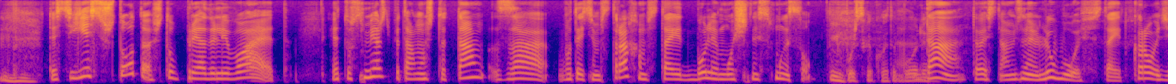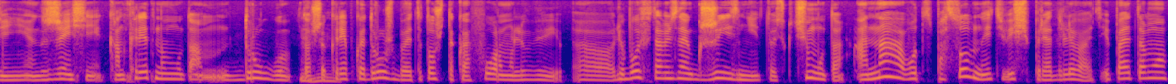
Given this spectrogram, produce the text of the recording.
Мгм. То есть есть что-то, что преодолевает эту смерть, потому что там за вот этим страхом стоит более мощный смысл. Импульс какой-то более. Да, то есть там, не знаю, любовь стоит к родине, к женщине, к конкретному там другу, потому что Мгм. крепкая дружба это тоже такая форма любви. Э, любовь там, не знаю, к жизни, то есть к чему-то. Она вот способна эти вещи преодолевать. И поэтому,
